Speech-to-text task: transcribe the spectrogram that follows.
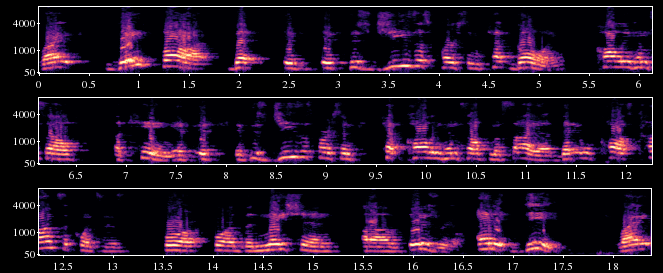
right? They thought that if, if this Jesus person kept going, calling himself a king, if, if, if this Jesus person kept calling himself Messiah, that it would cause consequences for, for the nation of Israel. And it did, right?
